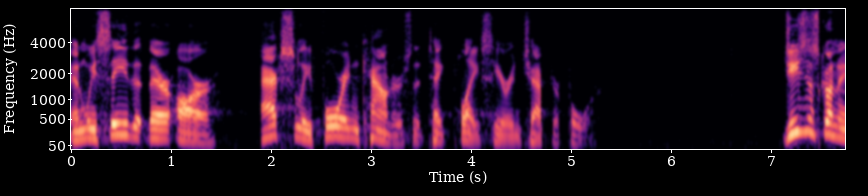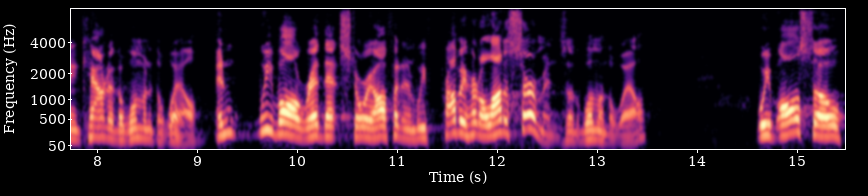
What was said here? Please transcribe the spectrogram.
and we see that there are actually four encounters that take place here in chapter 4. Jesus is going to encounter the woman at the well, and we've all read that story often, and we've probably heard a lot of sermons on the woman at the well. We've also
